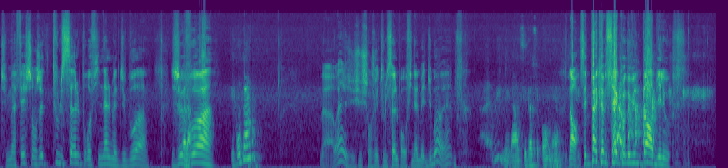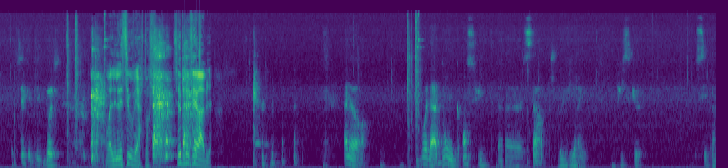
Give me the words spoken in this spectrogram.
tu m'as fait changer tout le sol pour au final mettre du bois. Je Voilà. vois. T'es content? Bah ouais, j'ai juste changé tout le sol pour au final mettre du bois, ouais. Ah oui, mais là, c'est pas. Oh merde. Non, c'est pas comme ça qu'on ouvre une porte, Bilou. J'ai fait clic gauche. On va les laisser ouvertes. hein. C'est préférable. Alors, voilà, donc ensuite, euh, ça, je peux le virer, puisque c'est un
